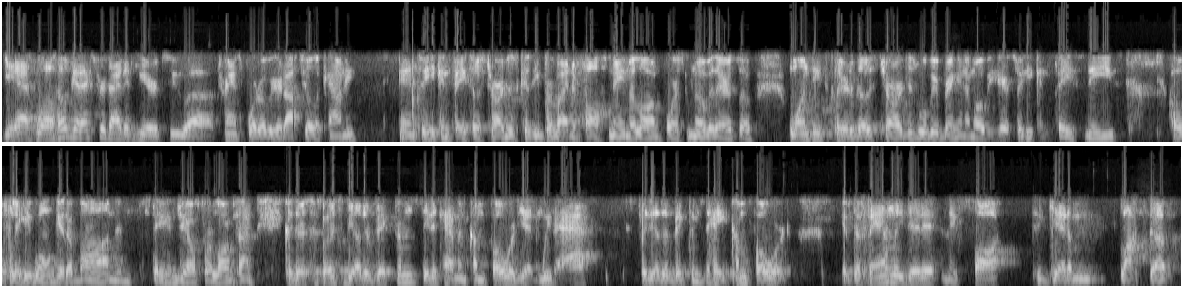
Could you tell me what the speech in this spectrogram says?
Yes, well, he'll get extradited here to uh, transport over here to Osceola County, and so he can face those charges because he provided false name to law enforcement over there. So once he's cleared of those charges, we'll be bringing him over here so he can face these. Hopefully, he won't get a bond and stay in jail for a long time because there's supposed to be other victims. They just haven't come forward yet, and we've asked for the other victims, hey, come forward. If the family did it and they fought to get him locked up,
